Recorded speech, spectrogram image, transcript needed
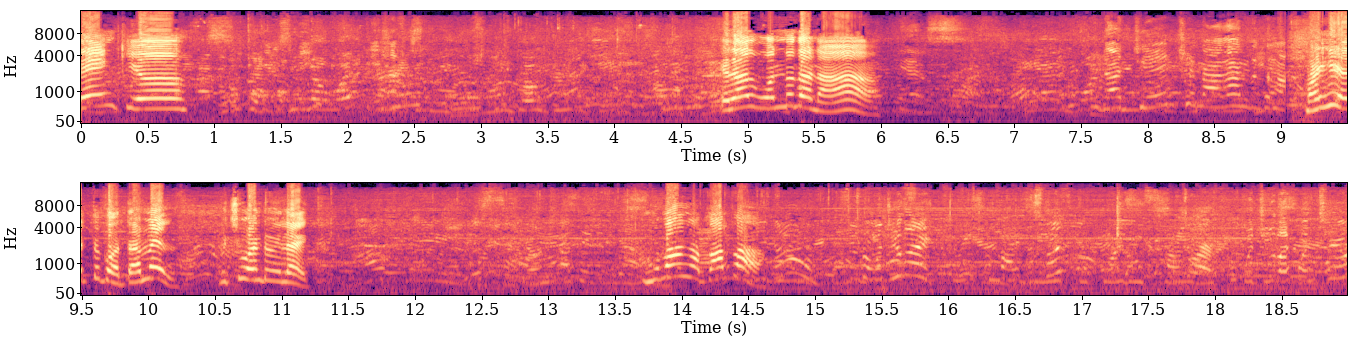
தேங்க் யூ ஏதாவது ஒன்று தானா மகி எடுத்துக்கோ தமிழ் which one do you like இங்க வாங்க பாப்பா. Would you like? Would you like one too?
